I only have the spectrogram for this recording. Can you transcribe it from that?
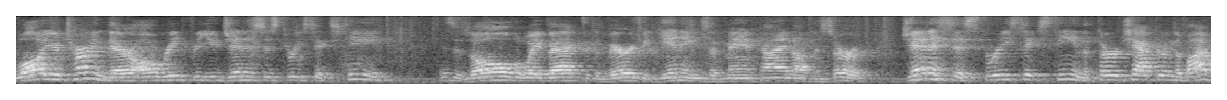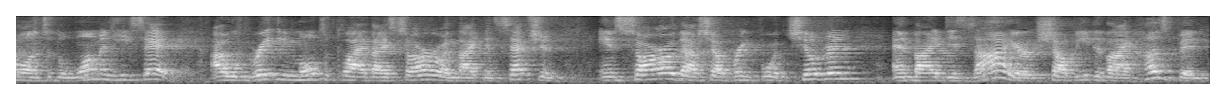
While you're turning there, I'll read for you Genesis 3.16. This is all the way back to the very beginnings of mankind on this earth. Genesis 3.16, the third chapter in the Bible. And to the woman he said, I will greatly multiply thy sorrow and thy conception. In sorrow thou shalt bring forth children, and thy desire shall be to thy husband,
